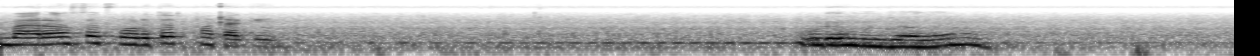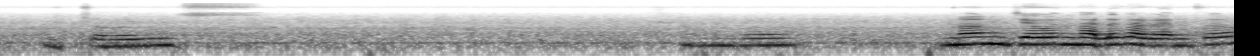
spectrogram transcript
बारा वाजता फोडतात फटाके. पुढे म्हणजे आलं ना. चाळीस मग जेवण झालं सगळ्यांचं?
